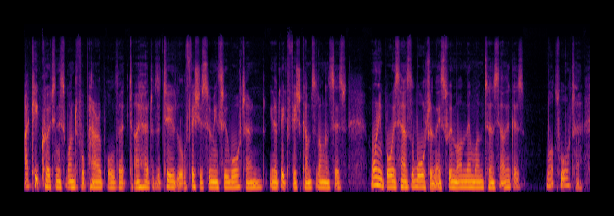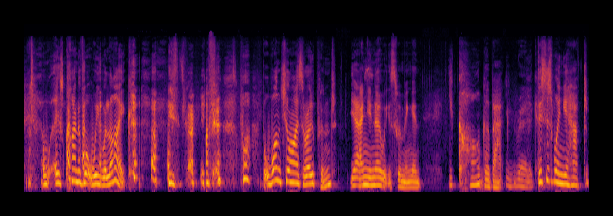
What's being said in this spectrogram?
I keep quoting this wonderful parable that I heard of the two little fishes swimming through water, and you know, big fish comes along and says, "Morning, boys, how's the water?" And they swim on. Then one turns to the other and goes, "What's water?" And it's kind of what we were like. It's very feel- But once your eyes are opened, Yes. and you know what you're swimming in, you can't go back. You really can. This is when you have to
